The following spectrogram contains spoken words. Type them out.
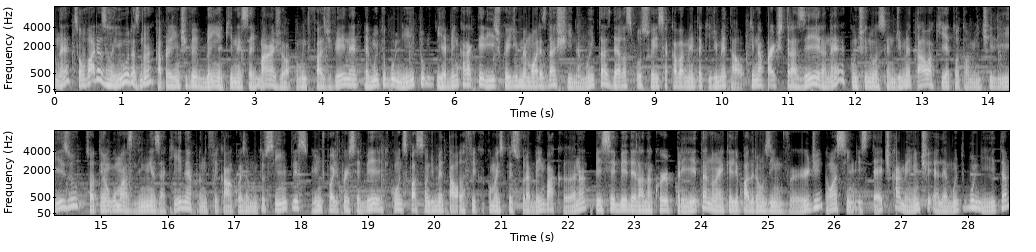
né? São várias ranhuras, né? Dá pra gente ver bem aqui nessa imagem, ó. É muito fácil de ver, né? É muito bonito e é bem característico aí de memórias da China. Muitas delas possuem esse acabamento aqui de metal. Aqui na parte traseira, né? Continua sendo de metal. Aqui é totalmente liso. Só tem algumas linhas aqui, né? Pra não ficar uma coisa muito simples. A gente pode perceber que com dispação de metal ela fica com uma espessura bem bacana. PCB dela na cor preta, não é aquele padrãozinho verde. Então, assim, esteticamente ela é muito bonita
